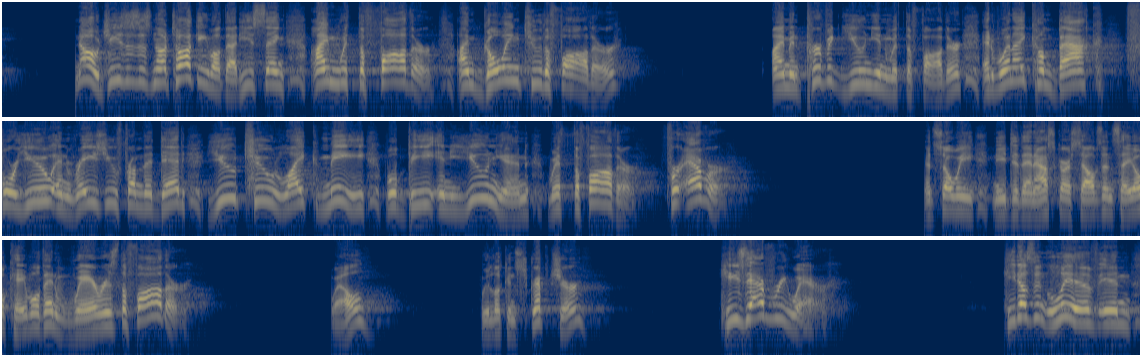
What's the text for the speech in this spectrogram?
No, Jesus is not talking about that. He's saying, I'm with the Father. I'm going to the Father. I'm in perfect union with the Father. And when I come back for you and raise you from the dead, you too, like me, will be in union with the Father forever. And so we need to then ask ourselves and say, okay, well, then where is the Father? Well, we look in Scripture. He's everywhere. He doesn't live in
